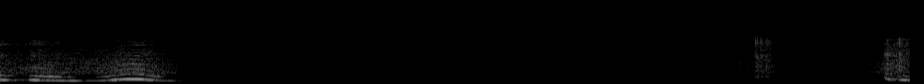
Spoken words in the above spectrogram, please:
อื้อหืออื้อหือ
